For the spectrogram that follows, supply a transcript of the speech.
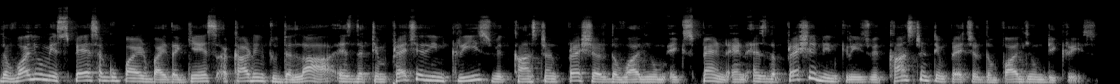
The volume is space occupied by the gas according to the law as the temperature increase with constant pressure the volume expand and as the pressure increase with constant temperature the volume decrease.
